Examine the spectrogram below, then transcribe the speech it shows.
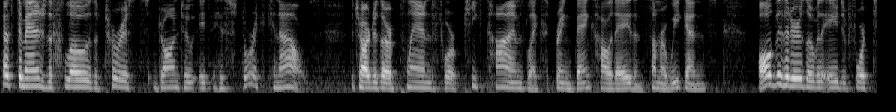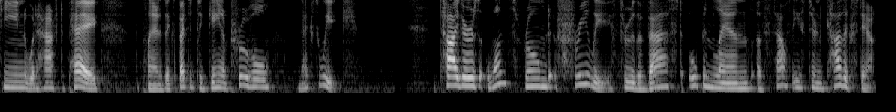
That's to manage the flows of tourists drawn to its historic canals. The charges are planned for peak times like spring bank holidays and summer weekends. All visitors over the age of 14 would have to pay. The plan is expected to gain approval next week. Tigers once roamed freely through the vast open lands of southeastern Kazakhstan.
